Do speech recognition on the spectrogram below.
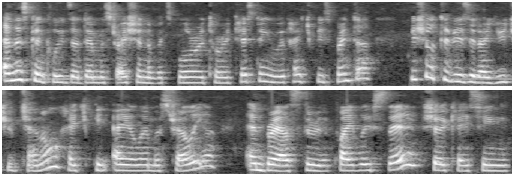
And this concludes our demonstration of exploratory testing with HP Sprinter. Be sure to visit our YouTube channel HP ALM Australia and browse through the playlist there, showcasing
